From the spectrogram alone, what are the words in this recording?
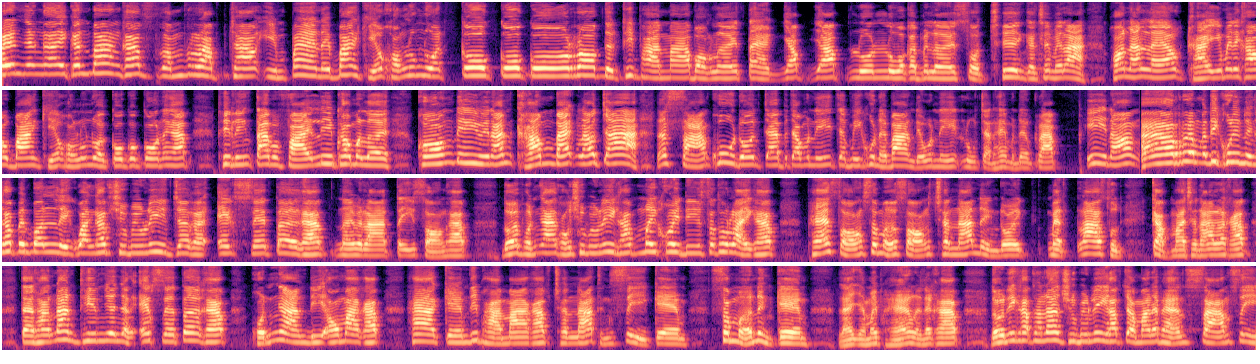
เป็นยังไงกันบ้างครับสำหรับชาวอิ่มแป้ในบ้านเขียวของลุงหนวดโกโกโกรอบดึกที่ผ่านมาบอกเลย แตกยับยับรัวรัวกันไปเลยสดชื่นกันใช่ไหมล่ะ เพราะนั้นแล้วใครยังไม่ได้เข้าบ้านเขียวของลุงหนวดโกโกโกนะครับที่ลิงก์ใต้โปรไฟล์รีบเข้ามาเลย ของดีอยู่นนั้นคัมแบ็กแล้วจ้าและ 3 คู่โดนใจประจำวันนี้จะมีคู่ไหนบ้างเดี๋ยววันนี้ลุงจัดให้เหมือนเดิมครับ พี่น้องอ่าเริ่มกันที่คู่ที่หนึ่งครับเป็นบอลลีกวันครับชูบิลลี่เจอกับเอ็กเซเตอร์ครับในเวลาตีสองครับ โดยผลงานของชูบิลลี่ครับไม่ค่อยดีสักเท่าไหร่ครับ แพ้ 2 เสมอ 2 ชนะ 1 โดยแมตช์ล่าสุดกลับมาชนะแล้วครับ แต่ทางด้านทีมเยือนอย่างเอ็กเซเตอร์ครับ ผลงานดีเอามากครับ 5 เกมที่ผ่านมาครับ ชนะถึง 4 เกม เสมอ 1 เกม และยังไม่แพ้เลยนะครับ โดยนี้ครับทางด้านชูบิลลี่ครับจะมาในแผน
